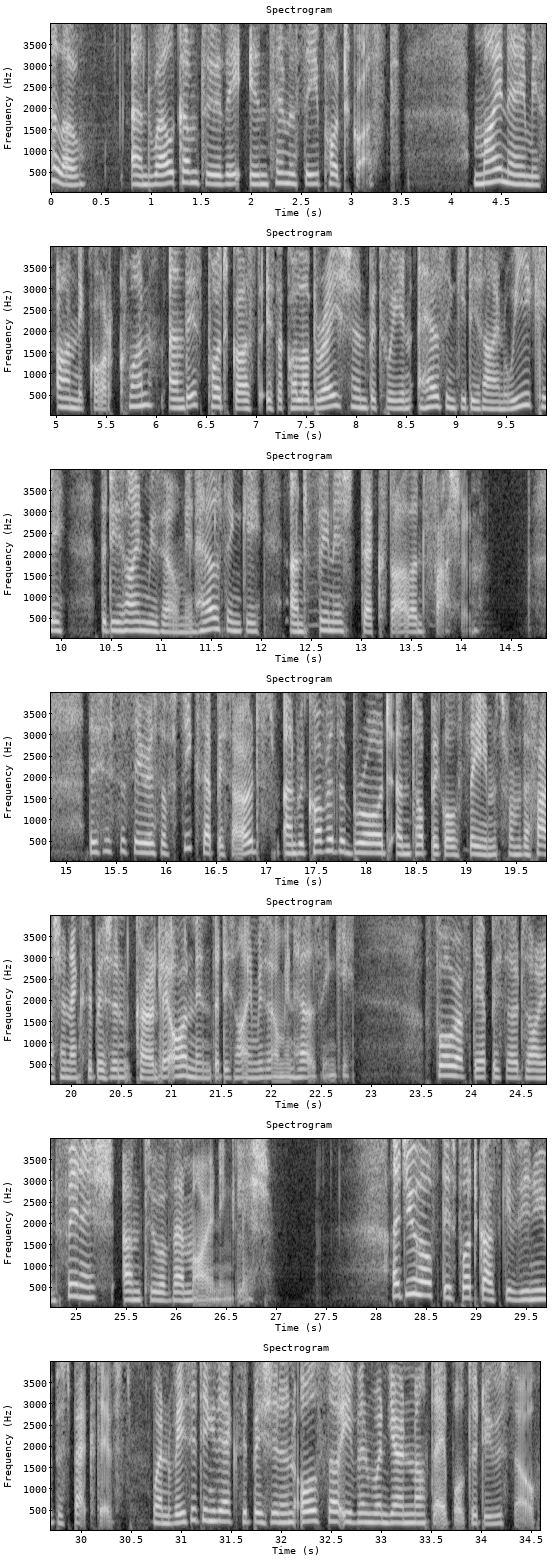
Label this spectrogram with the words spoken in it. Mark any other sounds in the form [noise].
Hello, and welcome to the Intimacy Podcast. My name is Anni Korkman, and this podcast is a collaboration between Helsinki Design Weekly, the Design Museum in Helsinki, and Finnish Textile and Fashion. This is a series of six episodes, and we cover the broad and topical themes from the fashion exhibition currently on in the Design Museum in Helsinki. Four of the episodes are in Finnish, and two of them are in English. I do hope this podcast gives you new perspectives when visiting the exhibition and also even when you're not able to do so.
